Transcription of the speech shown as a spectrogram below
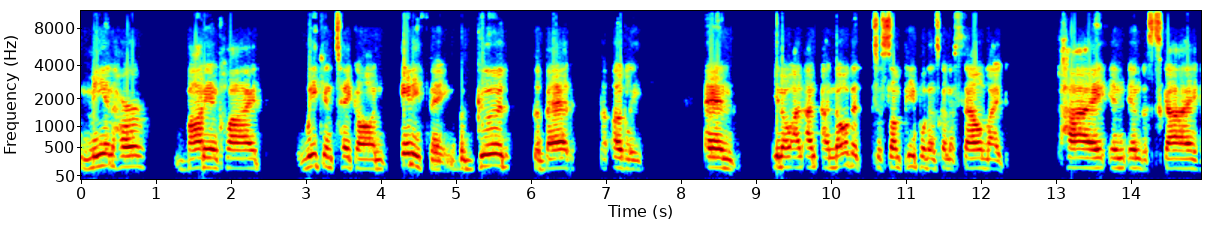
me and her, Bonnie and Clyde. We can take on anything good, the bad, the ugly. And, you know, I, I know that to some people that's going to sound like pie in, in the sky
